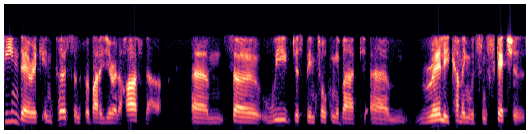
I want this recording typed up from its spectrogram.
seen Derek in person for about a year and a half now. Um, so we've just been talking about um, really coming with some sketches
